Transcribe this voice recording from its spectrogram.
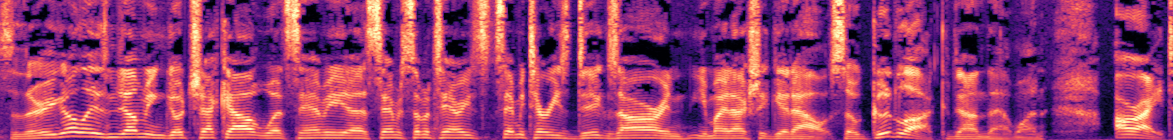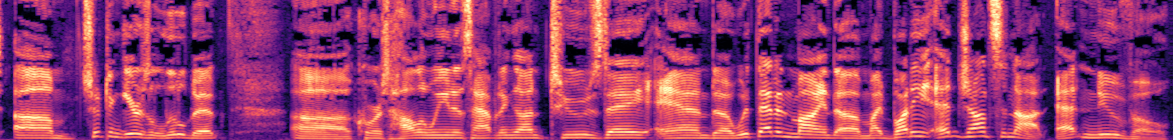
So there you go, ladies and gentlemen. You can go check out what Sammy uh, Sammy Cemetery's Sammy Terry's digs are, and you might actually get out. So good luck on that one. All right, um, shifting gears a little bit. Uh, of course, Halloween is happening on Tuesday, and uh, with that in mind, uh, my buddy Ed Johnson-Ott at Nuvo,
